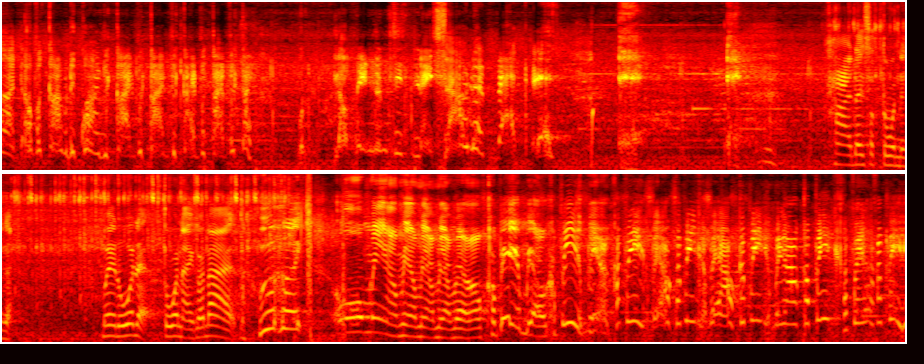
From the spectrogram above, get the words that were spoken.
ก่อนเอาไปก่อนไปก่อนไปก่อนไปก่อนไปก่อนไปก่อนไปก่อนเราเป็นนันสิในสาวเลยแบบเอ๊ะเอ๊ะเอ๊ะฆ่าได้สักตัวหนึ่งอะ ไม่รู้แหละ ตัวไหนก็ได้ เฮ้ย โอ้ไม่เอาไม่เอาไม่เอาไม่เอาไม่เอาครับพี่ไม่เอาครับพี่ไม่เอาครับพี่ไม่เอาครับพี่ไม่เอาครับพี่ไม่เอาครับพี่ครับพี่ครับพี่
